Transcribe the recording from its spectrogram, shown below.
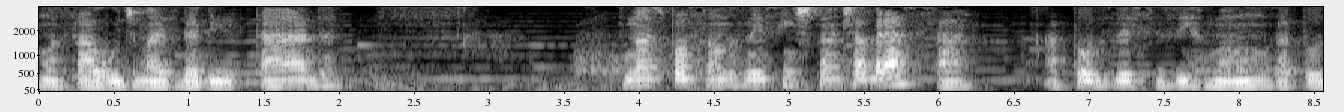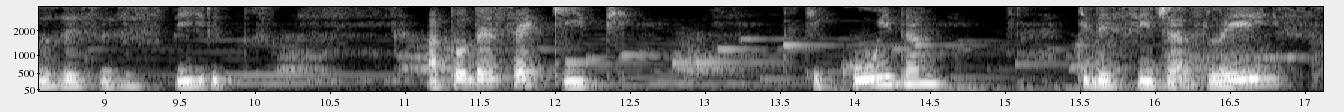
uma saúde mais debilitada, que nós possamos nesse instante abraçar a todos esses irmãos, a todos esses espíritos, a toda essa equipe que cuida, que decide as leis.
